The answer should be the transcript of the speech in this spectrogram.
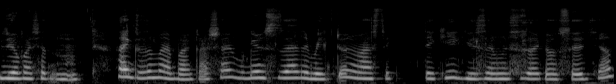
Video başladım. Herkese merhaba arkadaşlar. Bugün sizlerle birlikte üniversitedeki gizlimi size göstereceğim.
